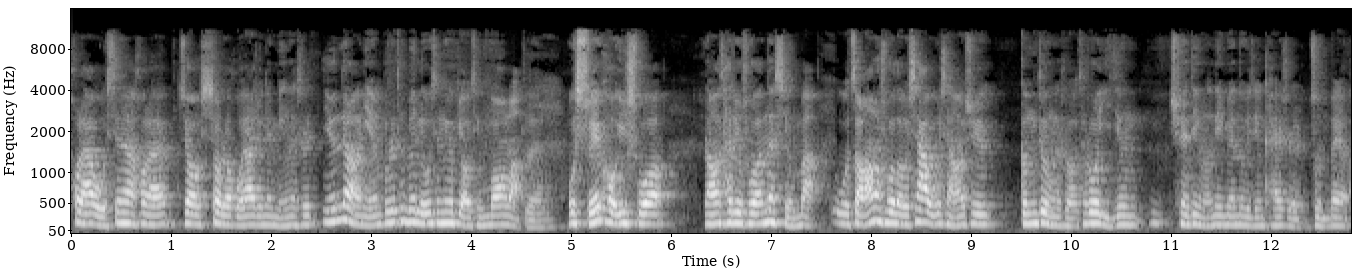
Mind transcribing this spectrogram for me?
后来我现在后来叫笑着活下去那名字是因为那两年不是特别流行那个表情包嘛，对，我随口一说，然后他就说那行吧。我早上说的，我下午想要去更正的时候，他说已经确定了，那边都已经开始准备了。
